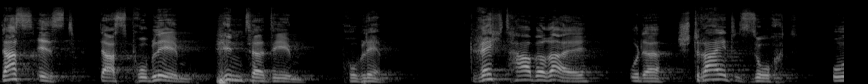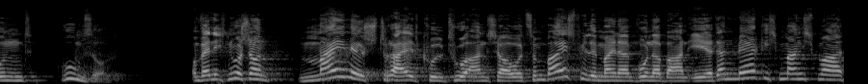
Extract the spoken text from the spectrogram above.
Das ist das Problem hinter dem Problem. Rechthaberei oder Streitsucht und Ruhmsucht. Und wenn ich nur schon meine Streitkultur anschaue, zum Beispiel in meiner wunderbaren Ehe, dann merke ich manchmal,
